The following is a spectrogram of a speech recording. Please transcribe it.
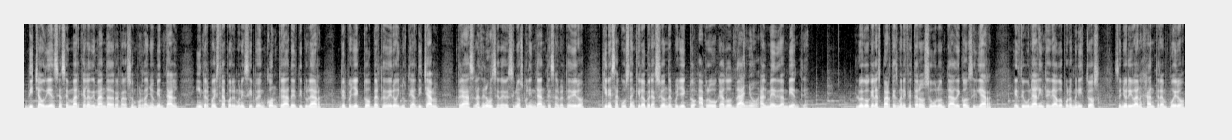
Dicha audiencia se enmarca en la demanda de reparación por daño ambiental interpuesta por el municipio en contra del titular del proyecto Vertedero Industrial Dicham, tras las denuncias de vecinos colindantes al vertedero, quienes acusan que la operación del proyecto ha provocado daño al medio ambiente. Luego que las partes manifestaron su voluntad de conciliar, el tribunal integrado por los ministros señor Iván Hunter Ampuero,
